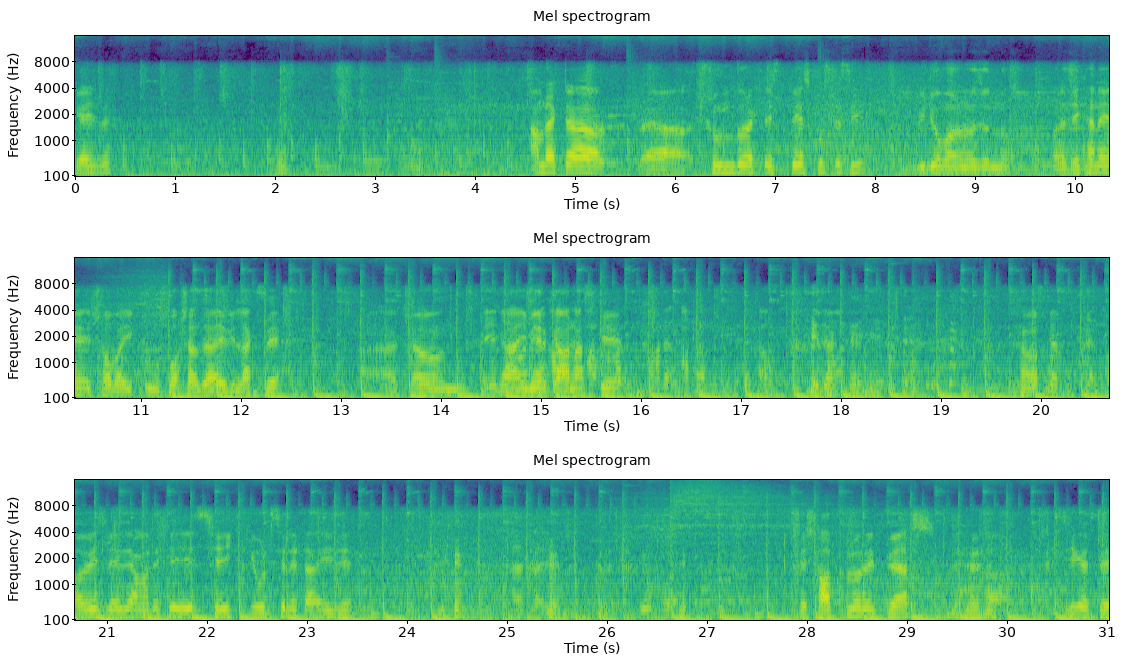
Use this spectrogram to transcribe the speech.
কে আসবে? হ্যাঁ? আমরা একটা সুন্দর একটা স্পেস খুঁজতেছি ভিডিও বানানোর জন্য। মানে যেখানে সবাই একটু বসা যায় রিল্যাক্সে কারণ নাইমের গান আজকে অবভিয়াসলি যে আমাদের সেই সেই কিউট ছেলেটা, এই যে। সে সব ফ্লোরের ক্র্যাশ ঠিক আছে?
